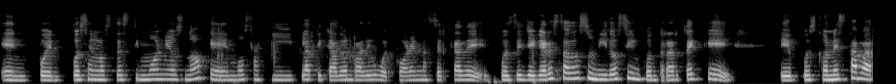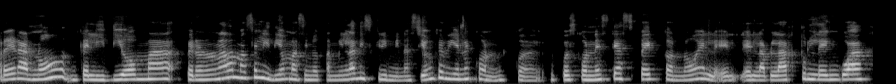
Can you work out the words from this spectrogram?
en, pues, pues, en los testimonios, ¿no? Que hemos aquí platicado en Radio Huecoren acerca de, pues de llegar a Estados Unidos y encontrarte que eh, pues con esta barrera, ¿no? Del idioma, pero no nada más el idioma, sino también la discriminación que viene con, pues con este aspecto, ¿no? El, el, hablar tu lengua,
